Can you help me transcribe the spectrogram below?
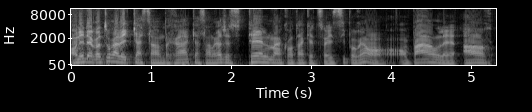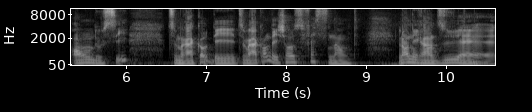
On est de retour avec Cassandra. Cassandra, je suis tellement content que tu sois ici. Pour vrai, on, on parle hors onde aussi. Tu me racontes des, tu me racontes des choses fascinantes. Là, on est rendu, euh,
